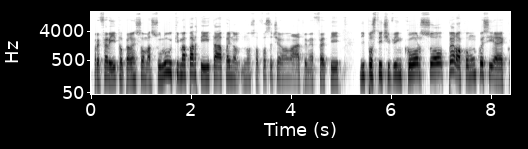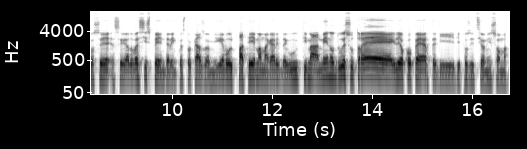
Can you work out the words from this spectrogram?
preferito però insomma sull'ultima partita poi non, non so forse c'erano altri in effetti di posticipi in corso, però comunque sì, ecco, se, se la dovessi spendere, in questo caso mi levo il patema magari dell'ultima, almeno due su tre le ho coperte di, di posizioni, insomma.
